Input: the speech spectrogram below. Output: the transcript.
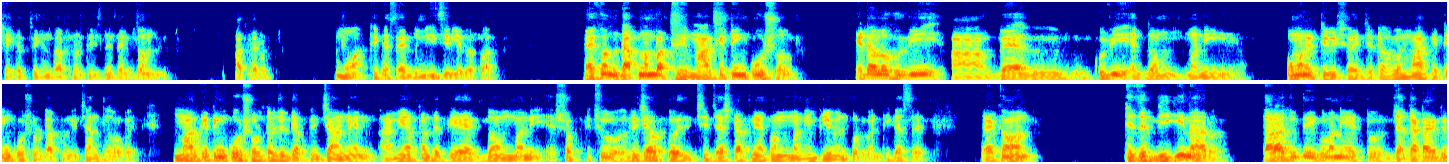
সেক্ষেত্রে কিন্তু আপনার বিজনেস একদম হাতের মোয়া, ঠিক আছে? একদম ইজিলি ব্যাপার এখন ধাপ নাম্বার থ্রি মার্কেটিং কৌশল। এটা হলো খুবই খুবই একদম মানে কমন একটি বিষয়, যেটা হলো মার্কেটিং কৌশলটা আপনাকে জানতে হবে। মার্কেটিং কৌশলটা যদি আপনি জানেন, আমি আপনাদেরকে একদম মানে সবকিছু রিচ আউট করে দিচ্ছি জাস্ট আপনি এখন মানে ইমপ্লিমেন্ট করবেন, ঠিক আছে? এখন এই যে বিগিনার তারা যদি এগুলো নিয়ে একটু ঘাটাঘাটি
